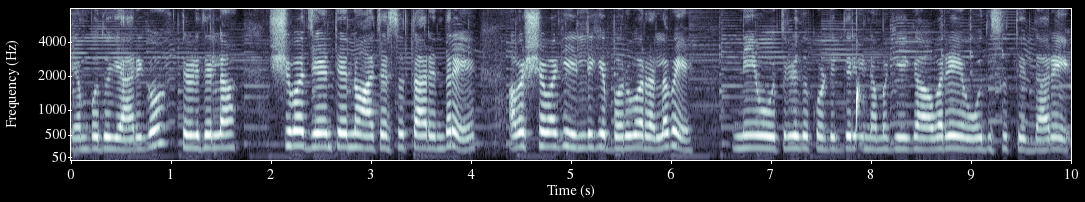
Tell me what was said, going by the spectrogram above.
ಎಂಬುದು ಯಾರಿಗೂ ತಿಳಿದಿಲ್ಲ. ಶಿವ ಜಯಂತಿಯನ್ನು ಆಚರಿಸುತ್ತಾರೆಂದರೆ ಅವಶ್ಯವಾಗಿ ಇಲ್ಲಿಗೆ ಬರುವರಲ್ಲವೇ? ನೀವು ತಿಳಿದುಕೊಂಡಿದ್ದೀರಿ ನಮಗೀಗ ಅವರೇ ಓದಿಸುತ್ತಿದ್ದಾರೆ.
